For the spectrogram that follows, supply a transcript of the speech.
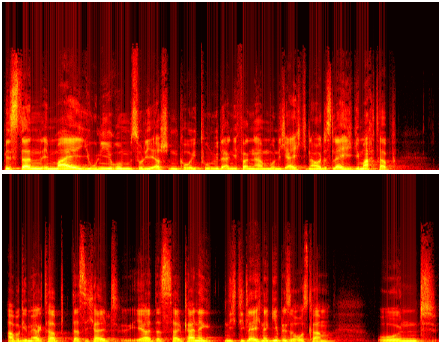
Bis dann im Mai, Juni rum so die ersten Korrekturen wieder angefangen haben und ich eigentlich genau das gleiche gemacht habe, aber gemerkt habe, dass ich halt, ja, dass halt keine, nicht die gleichen Ergebnisse rauskamen. Und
